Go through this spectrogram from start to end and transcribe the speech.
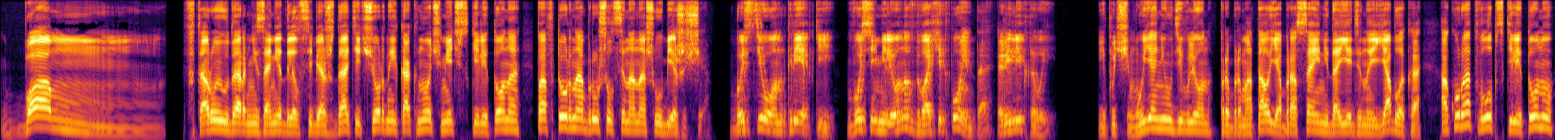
Бам! Второй удар не замедлил себя ждать, и черный как ночь меч скелетона повторно обрушился на наше убежище. Бастион крепкий, 8 миллионов 2 хитпоинта, реликтовый. И почему я не удивлен, пробормотал я, бросая недоеденное яблоко аккурат в лоб скелетону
